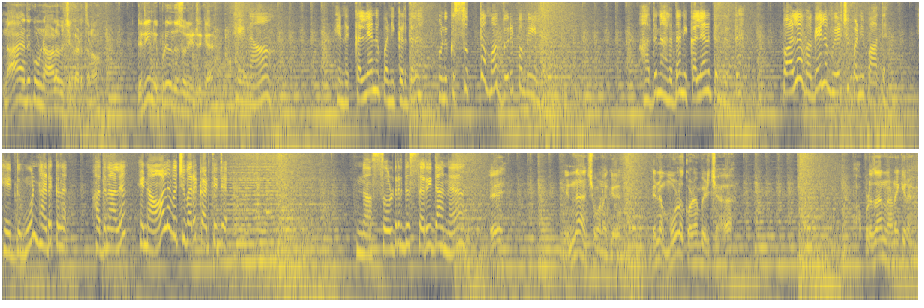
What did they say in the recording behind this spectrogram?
நான் எதுக்கு உன்னை ஆளை வச்சு கடத்தணும்? திடீர்னு இப்படி வந்து சொல்லிட்டு இருக்க? ஏனா என்ன கல்யாணம் பண்ணிக்கிறதுல உனக்கு சுத்தமா விருப்பமே இல்லை. அதனாலதான் நீ கல்யாணத்தை நிறுத்த. பல வகையில முயற்சி பண்ணி பார்த்தேன். எதுவும் நடக்கல. அதனால என்ன ஆளை வச்சு வர கடத்திட்ட. நான் சொல்றது சரிதானே? ஏய் என்ன ஆச்சு உனக்கு? என்ன மூளை குழம்பிடுச்சா? அப்படிதான் நினைக்கிறேன்.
